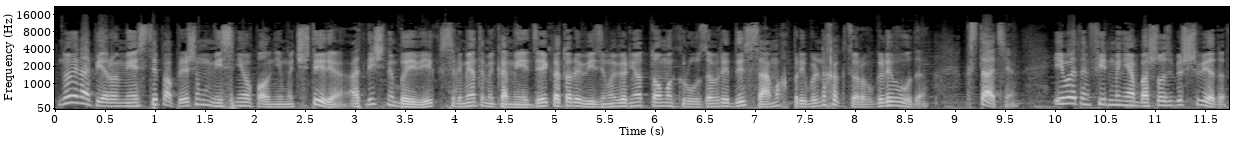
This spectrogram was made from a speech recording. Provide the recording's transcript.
Ну и на первом месте по-прежнему «Миссия невыполнима 4». Отличный боевик с элементами комедии, который, видимо, вернет Тома Круза в ряды самых прибыльных актеров Голливуда. Кстати, и в этом фильме не обошлось без шведов.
